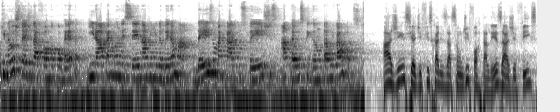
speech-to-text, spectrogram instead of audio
que não esteja da forma correta irá permanecer na Avenida Beira Mar, desde o Mercado dos Peixes até o Espigão da Rui Barbosa. A Agência de Fiscalização de Fortaleza, a AGFIS,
